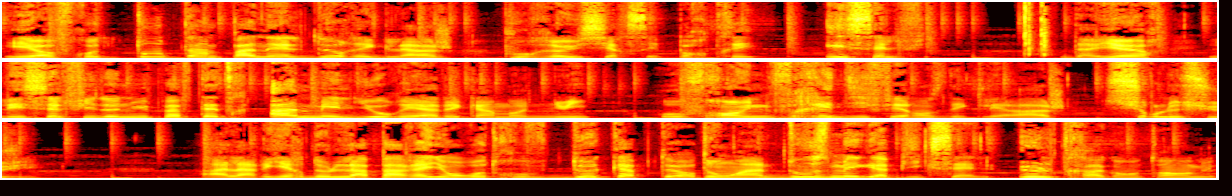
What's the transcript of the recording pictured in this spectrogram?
et offre tout un panel de réglages pour réussir ses portraits et selfies. D'ailleurs, les selfies de nuit peuvent être améliorés avec un mode nuit, offrant une vraie différence d'éclairage sur le sujet. À l'arrière de l'appareil, on retrouve deux capteurs dont un 12 mégapixels ultra grand angle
